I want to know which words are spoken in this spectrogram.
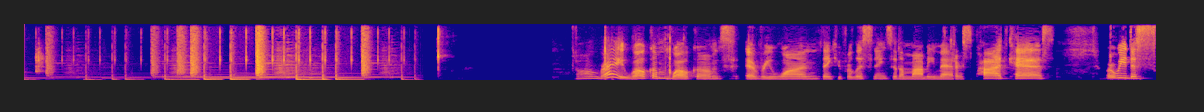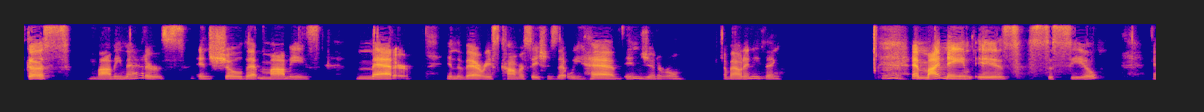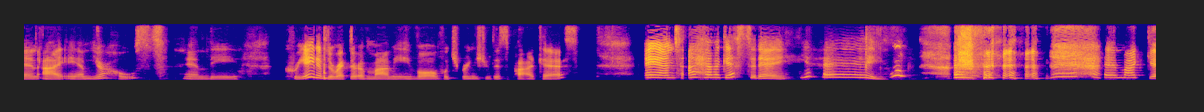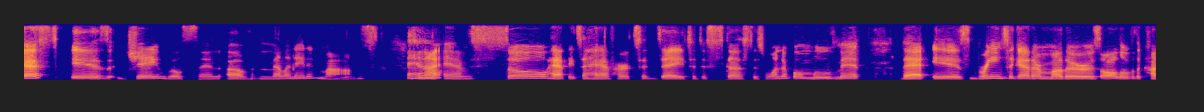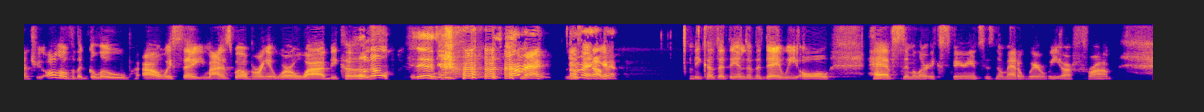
All right. Welcome, welcome everyone. Thank you for listening to the Mommy Matters podcast, where we discuss mommy matters and show that mommies matter in the various conversations that we have in general about anything. Mm. And my name is Cecile, and I am your host and the creative director of Mommy Evolve, which brings you this podcast. And I have a guest today. Yay! and my guest is Jaye Wilson of Melinated Moms. And I am so happy to have her today to discuss this wonderful movement that is bringing together mothers all over the country, all over the globe. I always say you might as well bring it worldwide oh, because. Oh, no, it is. It's coming. right? coming, it's coming. Yeah because at the end of the day we all have similar experiences no matter where we are from.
